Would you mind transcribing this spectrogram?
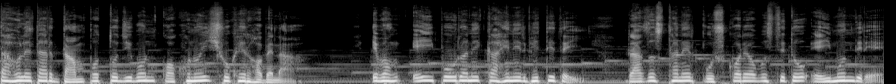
তাহলে তার দাম্পত্য জীবন কখনোই সুখের হবে না। এবং এই পৌরাণিক কাহিনীর ভিত্তিতেই রাজস্থানের পুষ্করে অবস্থিত এই মন্দিরে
